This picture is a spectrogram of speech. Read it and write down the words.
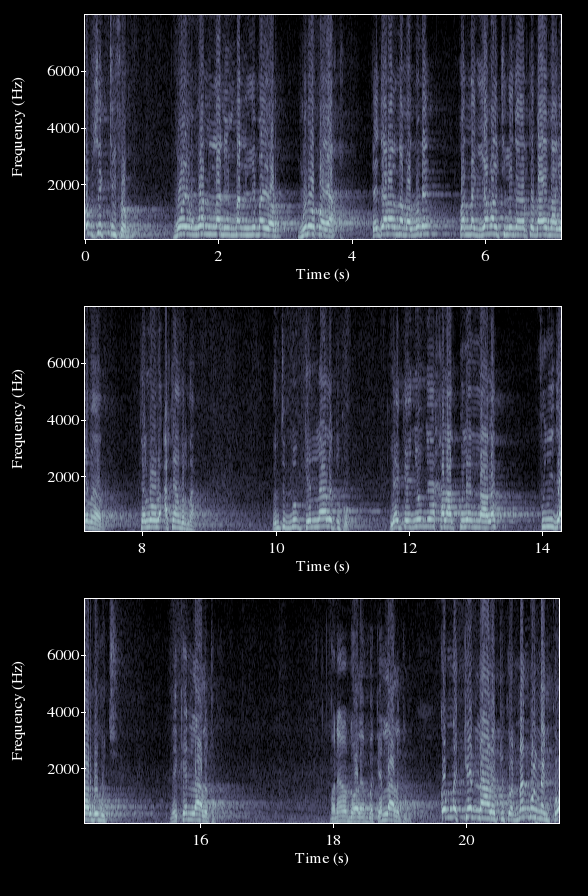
objectif am mooy wan la ni man li ma yor mënoo ko yàq te jaral na ma lu ne kon nag yamal ci li nga yor te bàyyi maag li ma yor te loolu atteindre nag yonent bi moom kenn laalatu ko léegi kay ñoom ñooy xalaat ku leen laal ak fu ñuy jaar ba mucc mais kenn laalatu ko wane na dooleem ba kenn laalatu ko comme nag kenn laalatu ko nangul nañ ko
